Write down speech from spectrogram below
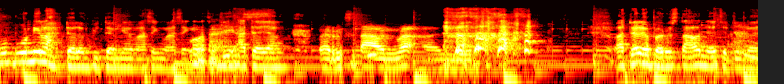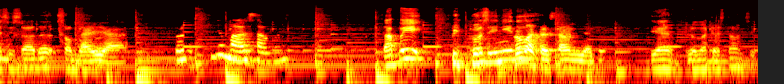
mumpuni lah dalam bidangnya masing-masing. Oh, Jadi nice. ada yang Baru setahun, Mbak. Padahal ya baru setahun ya jadi mahasiswa tuh sombong. Nah, iya. Ini malah sama. Tapi Big Boss ini Belum tuh ada setahun ya tuh. ya belum ada setahun sih.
